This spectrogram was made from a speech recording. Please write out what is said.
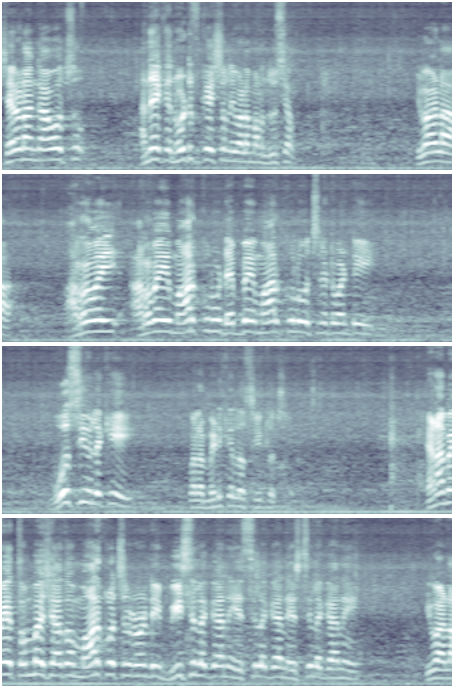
చేరడం కావచ్చు అనేక నోటిఫికేషన్లు ఇవాళ మనం చూసాం ఇవాళ అరవై అరవై మార్కులు డెబ్బై మార్కులు వచ్చినటువంటి ఓసీలకి వాళ్ళ మెడికల్లో సీట్లు వచ్చినాయి. ఎనభై తొంభై శాతం మార్కులు వచ్చినటువంటి బీసీలకు కానీ ఎస్సీలకు కానీ ఎస్టీలకు కానీ ఇవాళ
